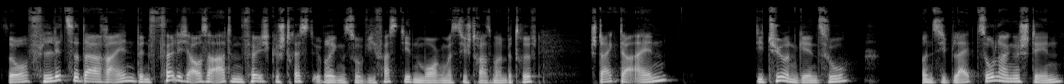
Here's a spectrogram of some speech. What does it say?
so, flitze da rein, bin völlig außer Atem, völlig gestresst übrigens, so wie fast jeden Morgen, was die Straßenbahn betrifft. Steig da ein, die Türen gehen zu und sie bleibt so lange stehen,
